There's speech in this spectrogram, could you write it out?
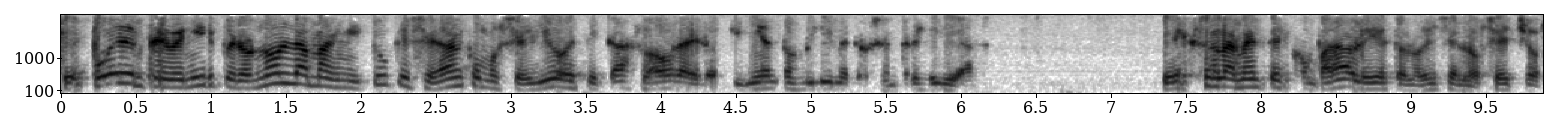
Se pueden prevenir, pero no la magnitud que se dan como se dio este caso ahora de los 500 milímetros en tres días. Es solamente comparable, y esto lo dicen los hechos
